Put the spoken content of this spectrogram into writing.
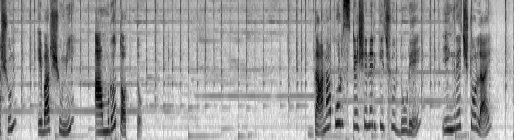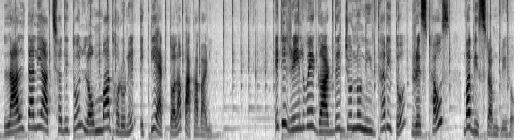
আসুন, এবার শুনি আম্র তত্ত্ব। দানাপুর স্টেশনের কিছু দূরে ইংরেজ টোলায় লাল টালি আচ্ছাদিত লম্বা ধরনের একটি একতলা পাকা বাড়ি। এটি রেলওয়ে গার্ডদের জন্য নির্ধারিত রেস্ট হাউস বা বিশ্রাম গৃহ।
